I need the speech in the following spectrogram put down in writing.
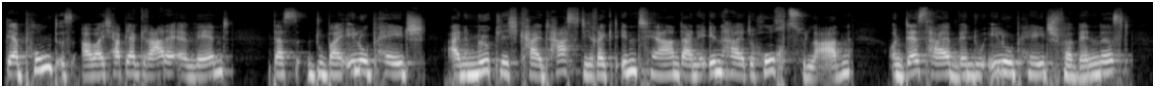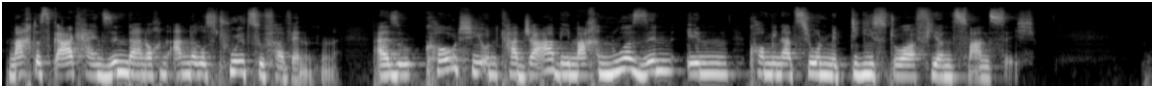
Der Punkt ist aber, ich habe ja gerade erwähnt, dass du bei Elopage eine Möglichkeit hast, direkt intern deine Inhalte hochzuladen. Und deshalb, wenn du Elopage verwendest, macht es gar keinen Sinn, da noch ein anderes Tool zu verwenden. Also Coachy und Kajabi machen nur Sinn in Kombination mit Digistore 24.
